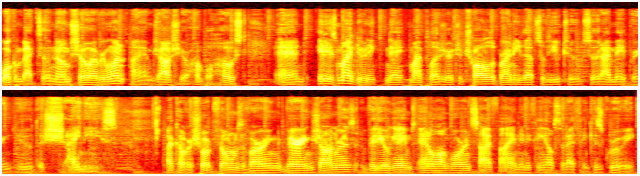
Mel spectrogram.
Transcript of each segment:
Welcome back to the Gnome Show, everyone. I am Josh, your humble host, and it is my duty, nay, my pleasure, to trawl the briny depths of YouTube so that I may bring you the shinies. I cover short films of varying, varying genres, video games, analog horror, and sci fi, and anything else that I think is groovy.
